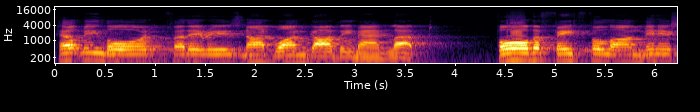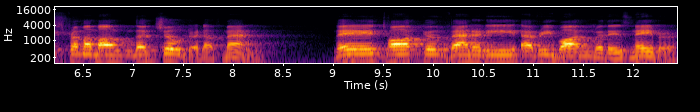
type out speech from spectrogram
Help me, Lord, for there is not one godly man left. For the faithful are minished from among the children of men. They talk of vanity, every one with his neighbor.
